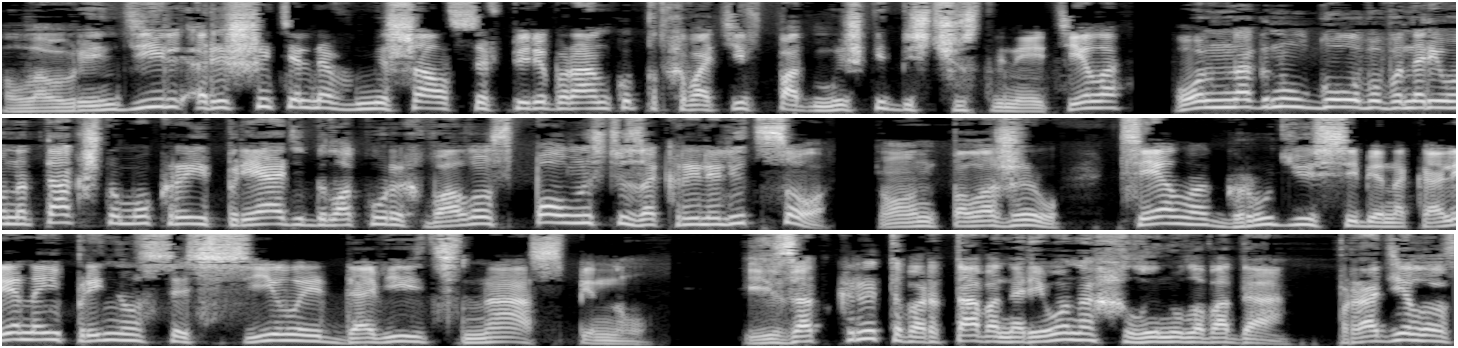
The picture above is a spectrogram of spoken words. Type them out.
Лаурендиль решительно вмешался в перебранку, подхватив подмышки бесчувственное тело он нагнул голову Ванариона так, что мокрые пряди белокурых волос полностью закрыли лицо. Он положил тело грудью себе на колено и принялся силой давить на спину. Из открытого рта Ванариона хлынула вода. Проделав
